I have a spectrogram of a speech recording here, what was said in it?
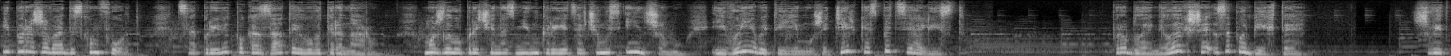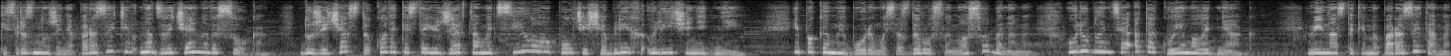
і переживає дискомфорт, це привід показати його ветеринару. Можливо, причина змін криється в чомусь іншому, і виявити її може тільки спеціаліст. Проблемі легше запобігти. Швидкість розмноження паразитів надзвичайно висока. Дуже часто котики стають жертвами цілого полчища бліг в лічені дні. І поки ми боремося з дорослими особинами, улюбленця атакує молодняк. Війна з такими паразитами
